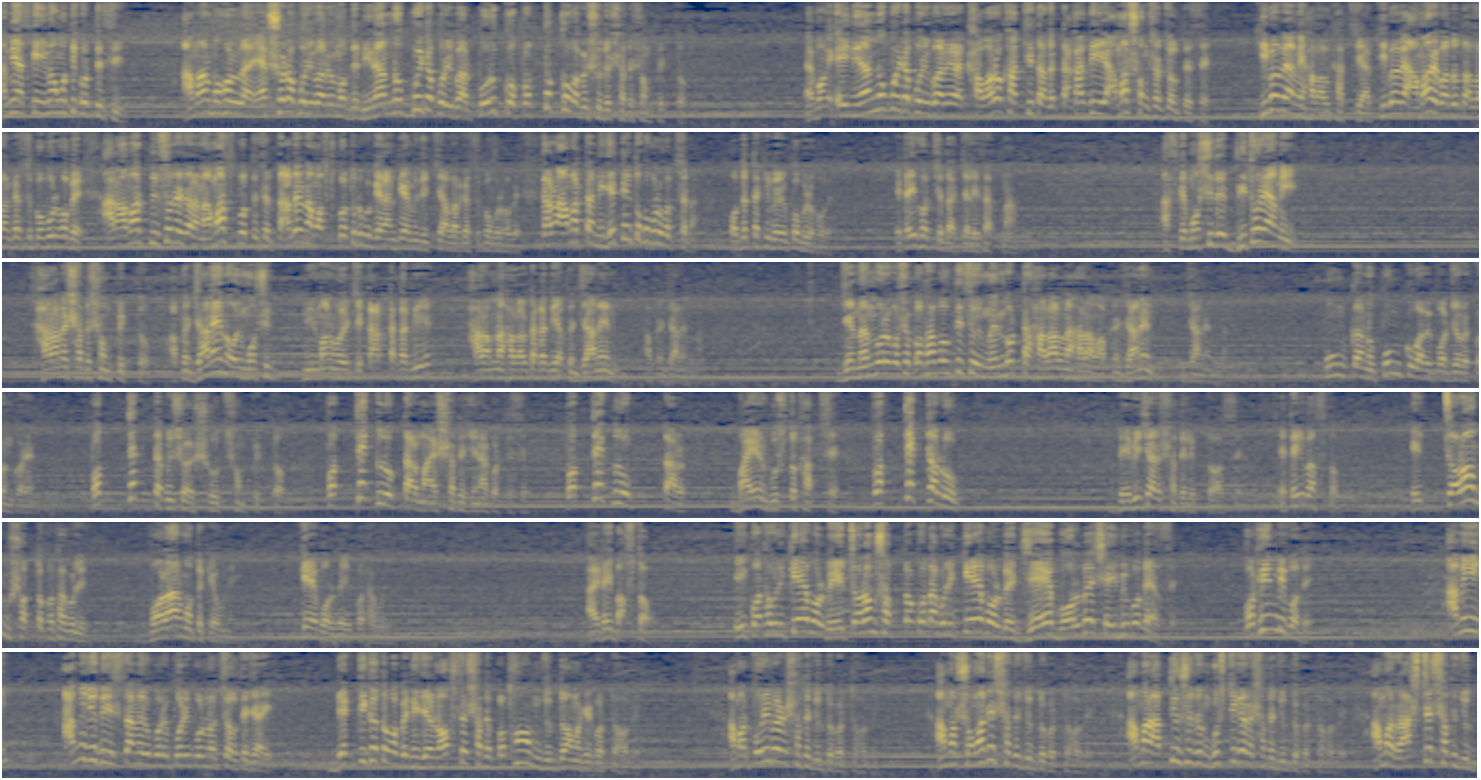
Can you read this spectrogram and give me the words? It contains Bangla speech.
আমি আজকে ইমামতি করতেছি। আমার মহল্লায় একশোটা পরিবারের মধ্যে নিরানব্বইটা পরিবার পরোক্ষ, প্রত্যক্ষভাবে সুদের সাথে সম্পৃক্ত। এবং এই নিরানব্বইটা পরিবারের খাবারও খাচ্ছি, তাদের টাকা দিয়ে আমার সংসার চলতেছে। কীভাবে আমি হালাল খাচ্ছি, আর কীভাবে আমার এবাদত আল্লাহর কাছে কবুল হবে, আর আমার পিছনে যারা নামাজ পড়তেছে, তাদের নামাজ কতটুকু গ্যারান্টি আমি দিচ্ছি আল্লাহর কাছে কবুল হবে? কারণ আমারটা নিজেরটাই তো কবুল হচ্ছে না। ওদেরটা কীভাবে কবুল হবে? এটাই হচ্ছে দাজ্জালি ফাতনা। আজকে মসজিদের ভিতরে আমি হারামের সাথে সম্পৃক্ত। আপনি জানেন ওই মসজিদ নির্মাণ হয়েছে কার টাকা দিয়ে? হারাম না হালাল টাকা দিয়ে আপনি জানেন আপনি জানেন না। যে মেম্বরে বসে কথা বলতেছে, ওই মেম্বরটা হালাল না হারাম, আপনি জানেন জানেন না। পুঙ্খানুপুঙ্খভাবে পর্যবেক্ষণ করেন। প্রত্যেকটা বিষয়ে সুদ সম্পৃক্ত। প্রত্যেক লোক তার মায়ের সাথে জিনা করতেছে। প্রত্যেক লোক তার ভাইয়ের গুস্ত খাচ্ছে। প্রত্যেকটা লোক বেবিচারের সাথে লিপ্ত আছে। এটাই বাস্তব। এই চরম সত্য কথাগুলি বলার মতো কেউ নেই। কে বলবে এই কথাগুলি? আর এটাই বাস্তব। এই কথাগুলি কে বলবে? এই চরম সত্য কথাগুলি কে বলবে? যে বলবে সেই বিপদে আছে। কঠিন বিপদে। আমি আমি যদি ইসলামের উপরে পরিপূর্ণ চলতে যাই, ব্যক্তিগতভাবে নিজের নফসের সাথে প্রথম যুদ্ধ আমাকে করতে হবে। আমার পরিবারের সাথে যুদ্ধ করতে হবে। আমার সমাজের সাথে যুদ্ধ করতে হবে। আমার আত্মীয় স্বজন গোষ্ঠীকারের সাথে যুদ্ধ করতে হবে। আমার রাষ্ট্রের সাথে যুদ্ধ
